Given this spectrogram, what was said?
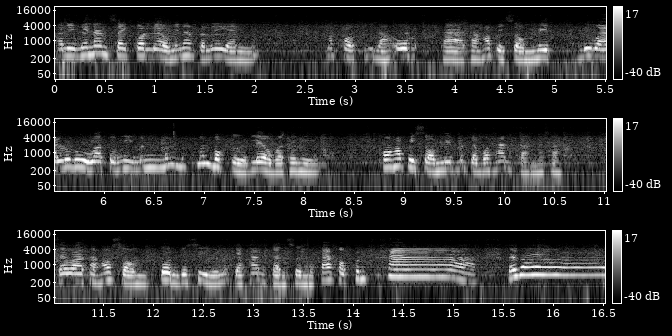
อันนี้ไม่นั่นใส่ก้อนแล้วไม่นั่นก็เลยอันมาพอที่หลังโอ้ถ้าถ้าเขาไปสอมเม็ดหรือว่ารู้ว่าตรงนี้มันมันมันบ่เกิดแล้วว่าเท่านี้พอเขาไปสอมเม็ดมันจะบ่ท่านกันนะคะ แต่ว่าถ้าเขาสอมต้นจะสีนี้มันจะท่านกันเสมอค่ะขอบคุณค่ะบ๊ายบาย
